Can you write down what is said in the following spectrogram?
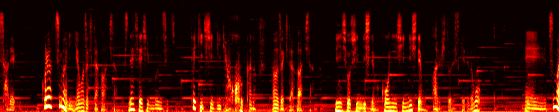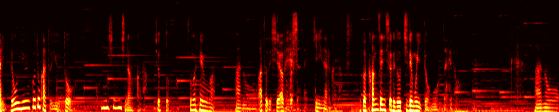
される。これはつまり山崎隆明さんですね。精神分析的心理療法家の山崎隆明さんが臨床心理士でも公認心理士でもある人ですけれども、えー、つまりどういうことかというと、公認心理士なのかな？ちょっとその辺は、あの、後で調べてください。気になる方。僕は完全にそれどっちでもいいと思うんだけど、あの、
